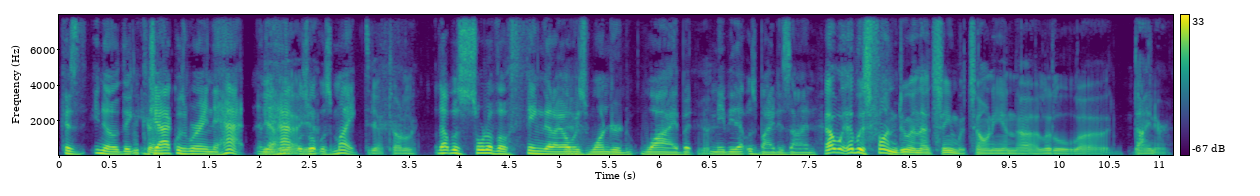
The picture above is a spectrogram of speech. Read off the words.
because you know the Jack was wearing the hat and Yeah, the hat yeah, was yeah. what was mic'd. yeah, totally. That was sort of a thing that I always wondered why, but maybe that was by design. That, wa- that was fun doing that scene with Tony in the little uh, diner,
